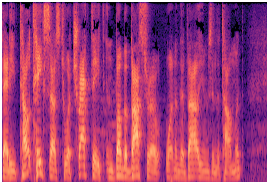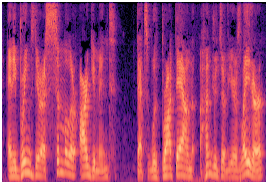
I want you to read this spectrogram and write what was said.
that he t- takes us to a tractate in Baba Basra, one of the volumes in the Talmud, and he brings there a similar argument that was brought down hundreds of years later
